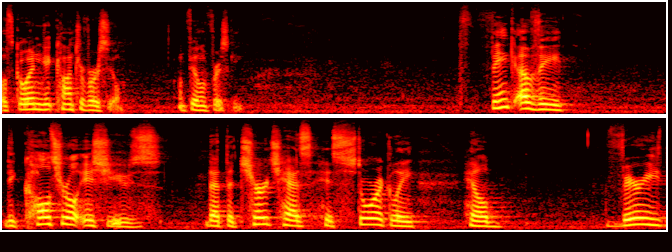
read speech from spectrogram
let's go ahead and get controversial. I'm feeling frisky think of the, the cultural issues that the church has historically held very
